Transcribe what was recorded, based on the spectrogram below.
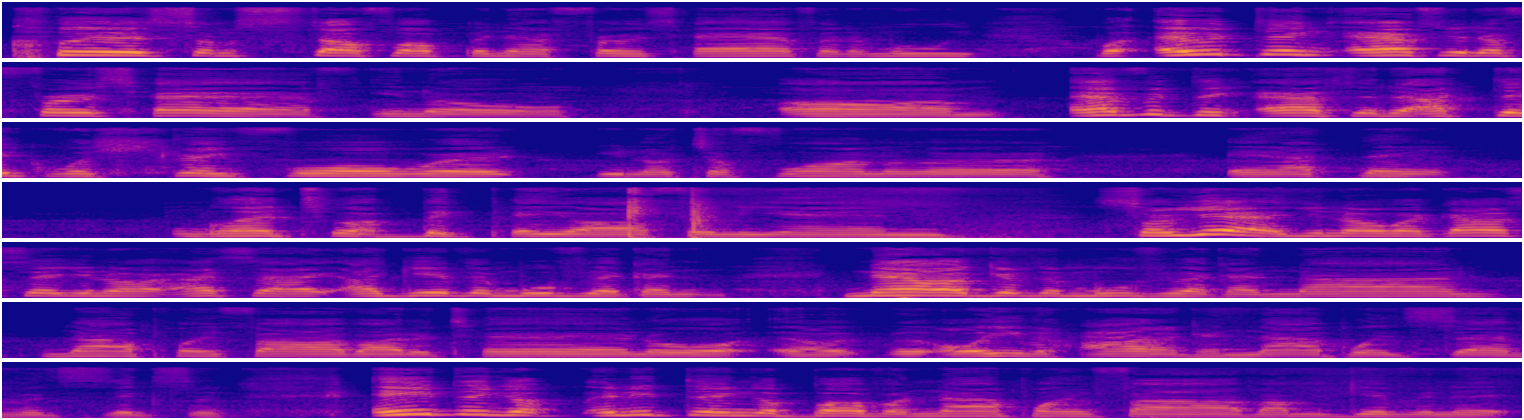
clear some stuff up in that first half of the movie. But everything after the first half, you know, um, everything after that, I think was straightforward. You know, to formula, and I think led to a big payoff in the end. So yeah, you know, like I said, you know, I say I, give the movie like a now I give the movie like a nine nine point five out of ten or or, even higher like a nine point seven six anything anything above a nine point five I'm giving it,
